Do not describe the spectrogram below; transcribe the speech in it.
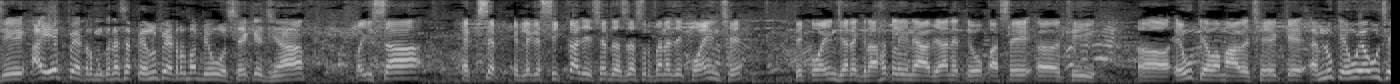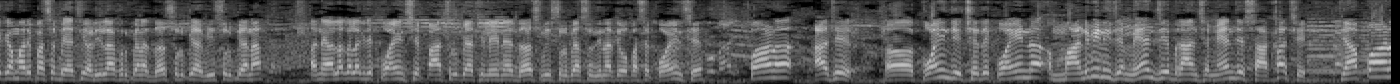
જે આ એક પેટ્રોલ કદાચ આ પહેલું પેટ્રોલમાં પંપ એવું હશે કે જ્યાં પૈસા એક્સેપ્ટ એટલે કે સિક્કા જે છે દસ દસ રૂપિયાના જે કોઈન છે તે કોઈન જ્યારે ગ્રાહક લઈને આવ્યા અને તેઓ પાસે થી એવું કહેવામાં આવે છે કે એમનું કહેવું એવું છે કે અમારી પાસે બેથી અઢી લાખ રૂપિયાના, દસ રૂપિયા, વીસ રૂપિયાના અને અલગ અલગ જે કોઈન છે, પાંચ રૂપિયાથી લઈને દસ, વીસ રૂપિયા સુધીના તેઓ પાસે કોઈન છે. પણ આ જે કોઈન જે છે, તે કોઈન માંડવીની જે મેન જે બ્રાન્ચ છે મેન જે શાખા છે, ત્યાં પણ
